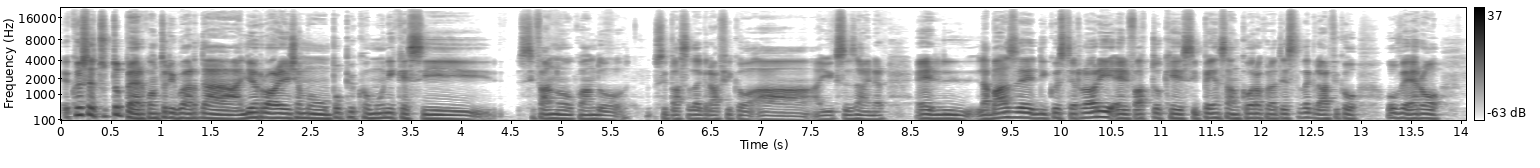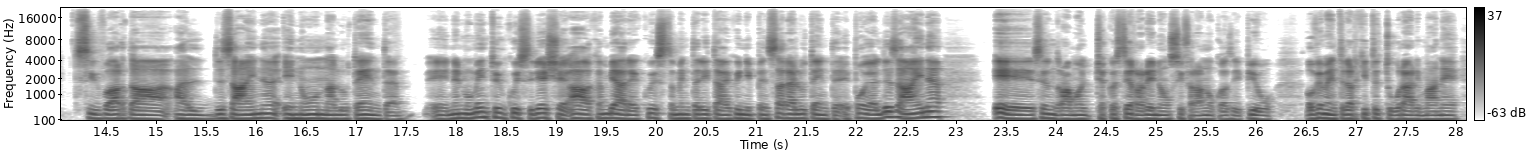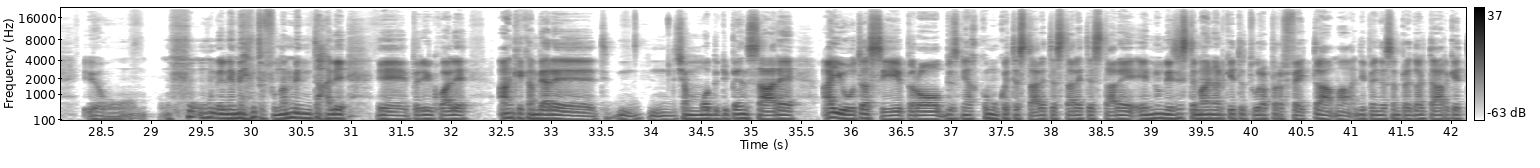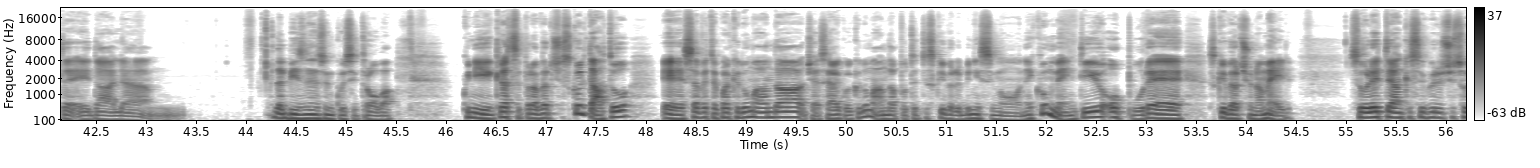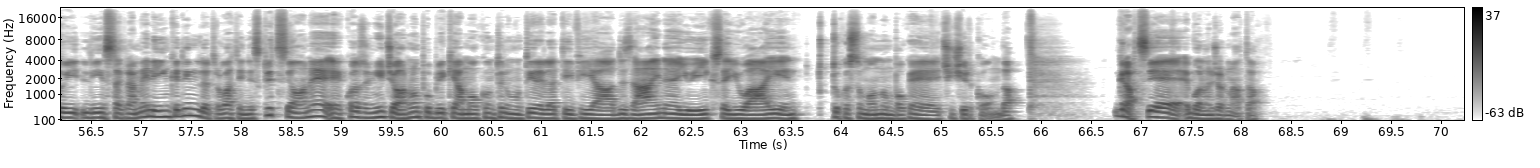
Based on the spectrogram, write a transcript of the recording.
E questo è tutto per quanto riguarda gli errori, diciamo, un po' più comuni che si, si fanno quando si passa da grafico a, a UX designer. E la base di questi errori è il fatto che si pensa ancora con la testa da grafico, ovvero si guarda al design e non all'utente. E nel momento in cui si riesce a cambiare questa mentalità e quindi pensare all'utente e poi al design, e se andremo, cioè questi errori non si faranno quasi più. Ovviamente l'architettura rimane eh, un, un, elemento fondamentale eh, per il quale anche cambiare diciamo modo di pensare aiuta sì però bisogna comunque testare testare testare e non esiste mai un'architettura perfetta ma dipende sempre dal target e dal, dal business in cui si trova quindi grazie per averci ascoltato e se avete qualche domanda, cioè se hai qualche domanda potete scrivere benissimo nei commenti oppure scriverci una mail. Se volete anche seguirci su Instagram e LinkedIn le trovate in descrizione e quasi ogni giorno pubblichiamo contenuti relativi a design, UX, UI e tutto questo mondo un po' che ci circonda. Grazie e buona giornata.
